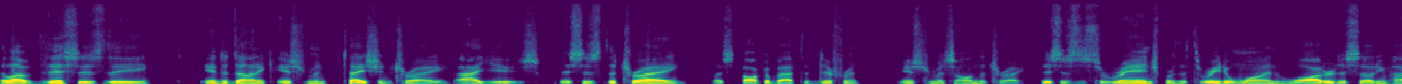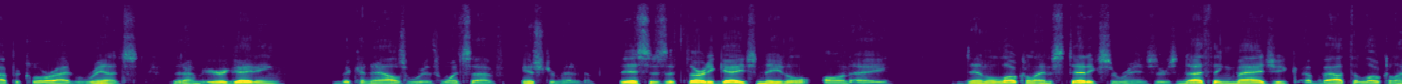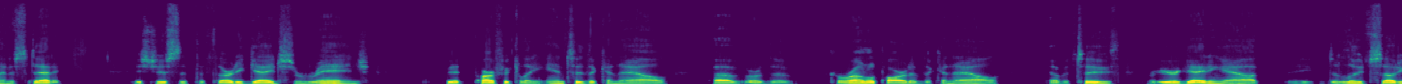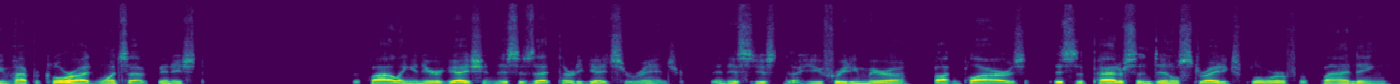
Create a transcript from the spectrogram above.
Hello, this is the endodontic instrumentation tray I use. This is the tray. Let's talk about the different instruments on the tray. This is a syringe for the three to one water to sodium hypochlorite rinse that I'm irrigating the canals with once I've instrumented them. This is a 30 gauge needle on a dental local anesthetic syringe. There's nothing magic about the local anesthetic. It's just that the 30 gauge syringe fit perfectly into the canal of, or the coronal part of the canal of a tooth for irrigating out the dilute sodium hypochlorite once I've finished the filing and irrigation. This is that 30 gauge syringe. And this is just a Hu-Friedy mirror, cotton pliers. This is a Patterson Dental Straight Explorer for finding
